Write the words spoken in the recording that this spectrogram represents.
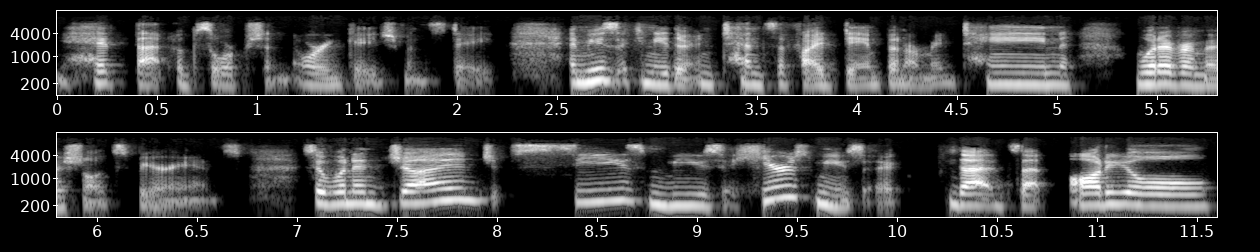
hit that absorption or engagement state. And music can either intensify, dampen, or maintain whatever emotional experience. So when a judge sees music, hears music, that's that audio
